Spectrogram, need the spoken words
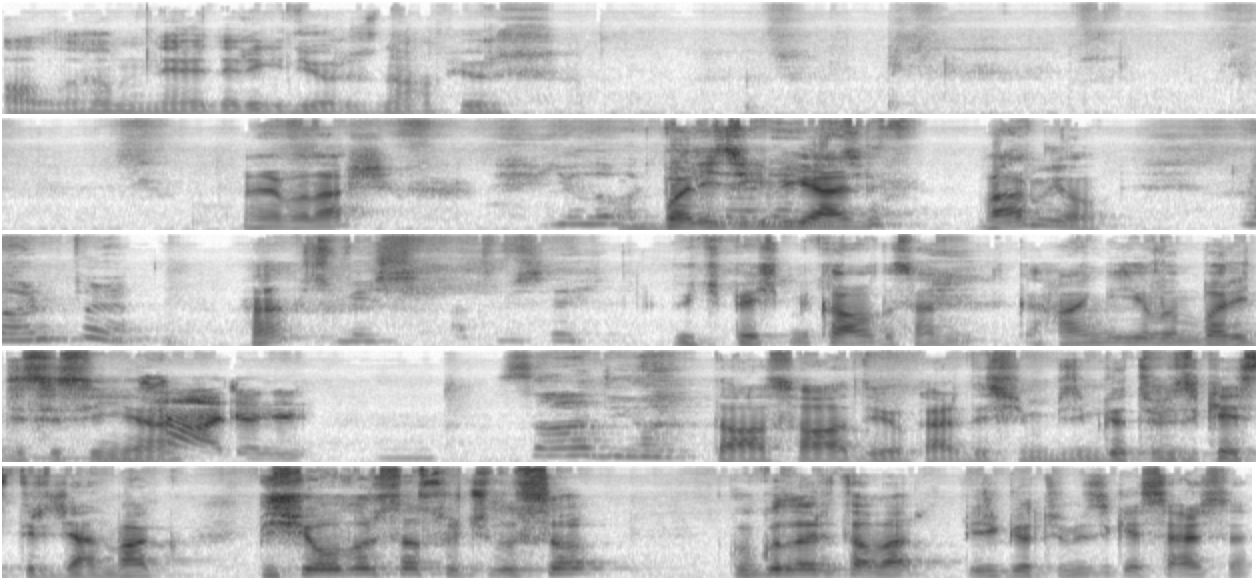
Allah'ım nerelere gidiyoruz, ne yapıyoruz? Merhabalar. Yola bak. Balici gibi geldin. Var mı yol? Var mı para? Ha? 35, 60 şey. 3-5 mi kaldı? Sen hangi yılın balicisisin ya? Sağa dönün. Sağ diyor. Daha sağ diyor kardeşim. Bizim götümüzü kestireceksin. Bak bir şey olursa suçlusu Google haritalar. Bir götümüzü keserse.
